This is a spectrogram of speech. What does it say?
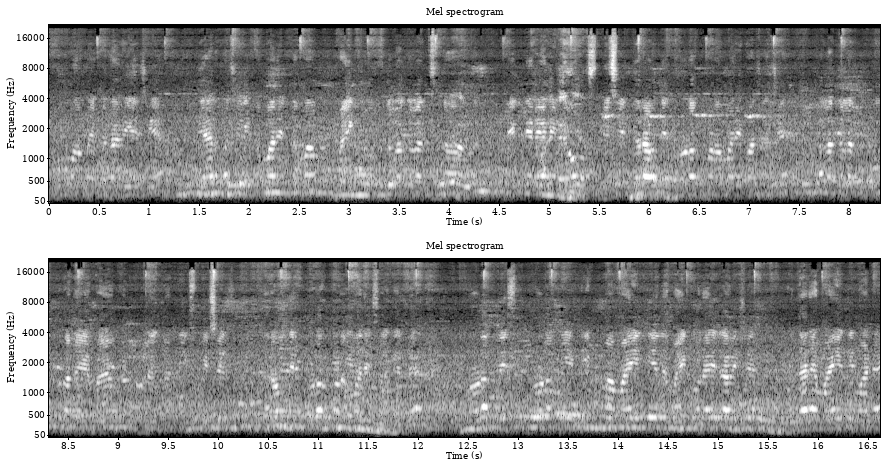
ફોર્મમાં અમે બનાવીએ છીએ. ત્યાર પછી અમારી તમામ માઇક્રો અલગ અલગ બેક્ટેરિયાની નવ સ્પીસીસ ધરાવતી પ્રોડક્ટ પણ અમારી પાસે છે. અલગ અલગ ફૂડ અને બાયો ફર્ટિલાઇઝરની સ્પીસીસ ધરાવતી પ્રોડક્ટ પણ અમારી સાથે છે. પ્રોડક્ટ પ્રોડક્ટની ટીમમાં માહિતી અને માઇક્રોરાઇઝા વિશે વધારે માહિતી માટે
